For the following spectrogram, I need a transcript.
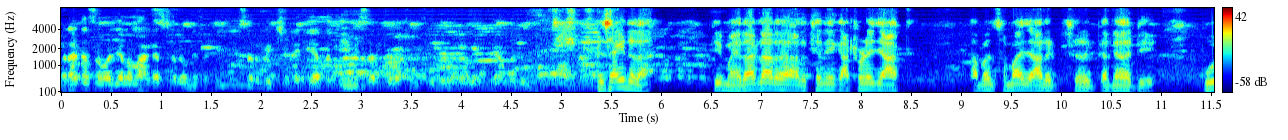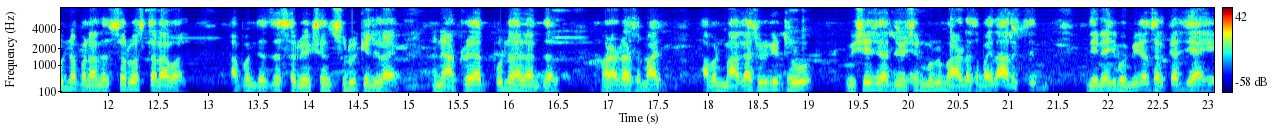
मराठा समाजाला मागास ठरवण्यासाठी जे सर्वेक्षण आहे ते आता तेवीस तारखेपासून सुरू होणार आहे. त्यामध्ये हे सांगितलं ना की मराठा आरक्षण एक आठवड्याच्या आत आपण समाज आरक्षण करण्यासाठी पूर्णपणानं सर्व स्तरावर आपण त्याचं सर्वेक्षण सुरू केलेलं आहे. आणि आठवड्यात पूर्ण झाल्यानंतर मराठा समाज आपण मागासवर्गीय ठरवू विशेष अधिवेशन म्हणून मराठा समाजाला आरक्षण देण्याची भूमिका सरकारची आहे.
